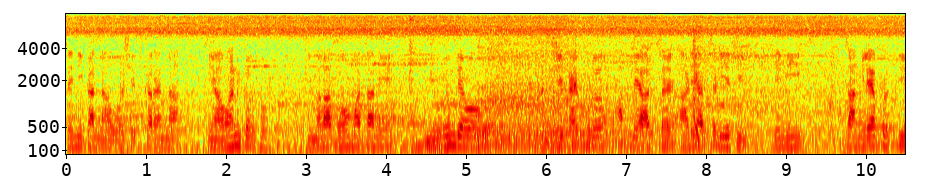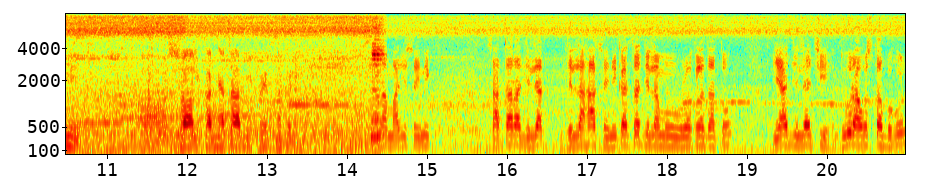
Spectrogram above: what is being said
सैनिकांना व शेतकऱ्यांना मी आवाहन करतो की मला बहुमताने निवडून द्यावं जे काय पुढं आपले अडचण आडीअडचणी येतील ते मी चांगल्या प्रतीने सॉल्व करण्याचा मी प्रयत्न करेन. मला माझी सैनिक सातारा जिल्ह्यात जिल्हा हा सैनिकांचा जिल्हा म्हणून ओळखला जातो. या जिल्ह्याची दूर अवस्था बघून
